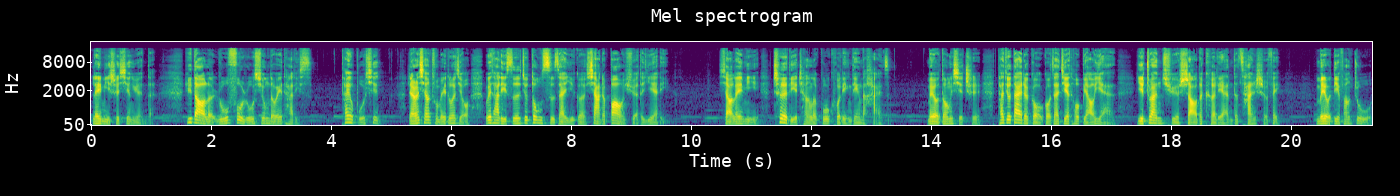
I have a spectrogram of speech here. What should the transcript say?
雷米是幸运的，遇到了如父如兄的维塔里斯，他又不幸。两人相处没多久，维塔里斯就冻死在一个下着暴雪的夜里。小雷米彻底成了孤苦伶仃的孩子，没有东西吃，他就带着狗狗在街头表演，以赚取少得可怜的餐食费；没有地方住，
